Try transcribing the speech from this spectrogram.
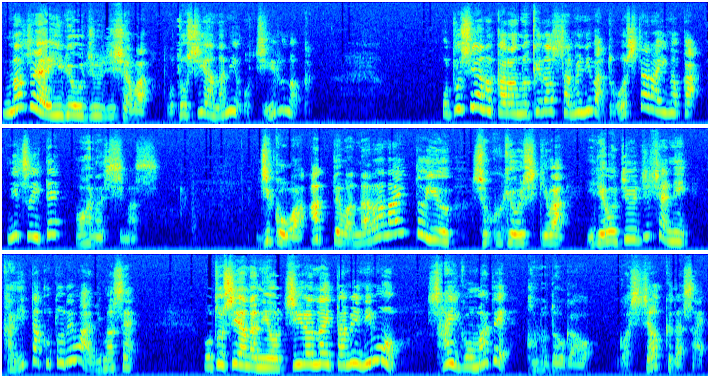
なぜ医療従事者は落とし穴に陥るのか。落とし穴から抜け出すためにはどうしたらいいのかについてお話しします。事故はあってはならないという職業意識は医療従事者に限ったことではありません。落とし穴に陥らないためにも最後までこの動画をご視聴ください。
